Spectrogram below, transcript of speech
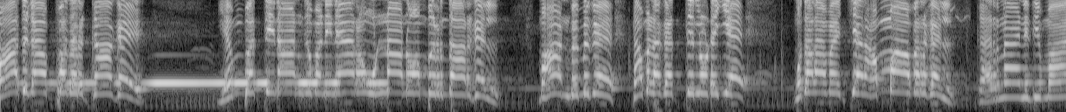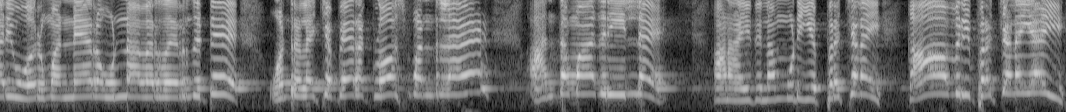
பாதுகாப்பதற்காக எண்பத்தி நான்கு மணி நேரம் உண்ணா நோன்பு இருந்தார்கள். மாண்புமிகு தமிழகத்தினுடைய முதலமைச்சர் அம்மா அவர்கள். கருணாநிதி மாதிரி ஒரு மணி நேரம் உண்ணாவிரதம் இருந்துட்டு ஒன்றரை லட்சம் பேரை க்ளோஸ் பண்ணல. அந்த மாதிரி இல்லை. ஆனால் இது நம்முடைய பிரச்சனை. காவிரி பிரச்சனையை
